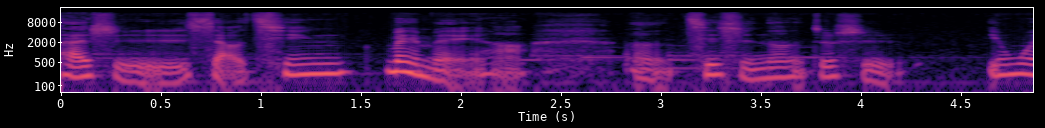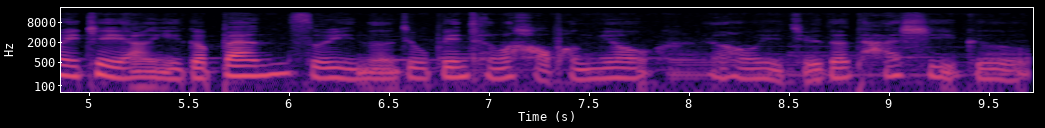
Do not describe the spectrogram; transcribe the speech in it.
她是小青妹妹哈，嗯，其实呢，就是因为这样一个班，所以呢，就变成了好朋友，然后也觉得她是一个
